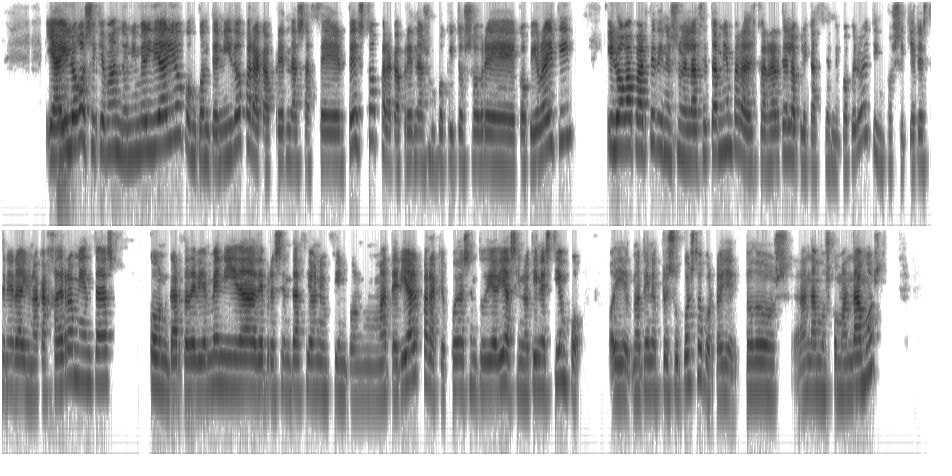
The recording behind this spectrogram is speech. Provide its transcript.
Y ahí luego sí que mando un email diario con contenido para que aprendas a hacer textos, para que aprendas un poquito sobre copywriting. Y luego aparte tienes un enlace también para descargarte la aplicación de copywriting, por si quieres tener ahí una caja de herramientas con carta de bienvenida, de presentación, en fin, con material para que puedas en tu día a día, si no tienes tiempo oye, no tienes presupuesto porque, oye, todos andamos como andamos,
